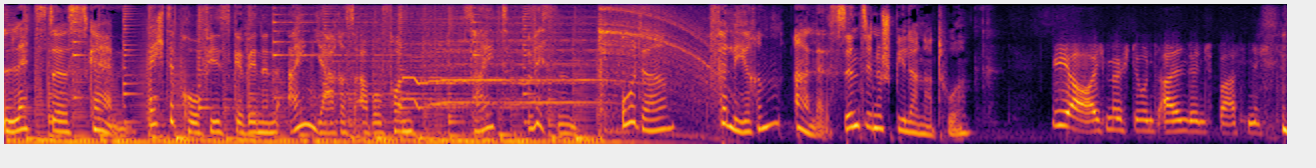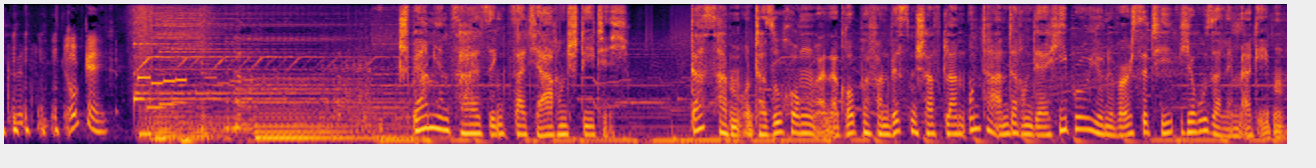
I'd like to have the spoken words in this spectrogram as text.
letzte Scan. Echte Profis gewinnen ein Jahresabo von Zeit, Wissen oder verlieren alles. Sind Sie eine Spielernatur? Ja, ich möchte uns allen den Spaß nicht kürzen. okay. Spermienzahl sinkt seit Jahren stetig. Das haben Untersuchungen einer Gruppe von Wissenschaftlern unter anderem der Hebrew University Jerusalem ergeben.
